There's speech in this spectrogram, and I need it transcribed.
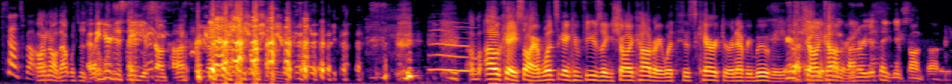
Sounds about Oh right. no, that was his. I think you're just thinking of Sean Connery. Um, okay, sorry, I'm once again confusing Sean Connery with his character in every movie You're not Sean thinking Connery. Sean Connery. You're thinking of Sean Connery.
